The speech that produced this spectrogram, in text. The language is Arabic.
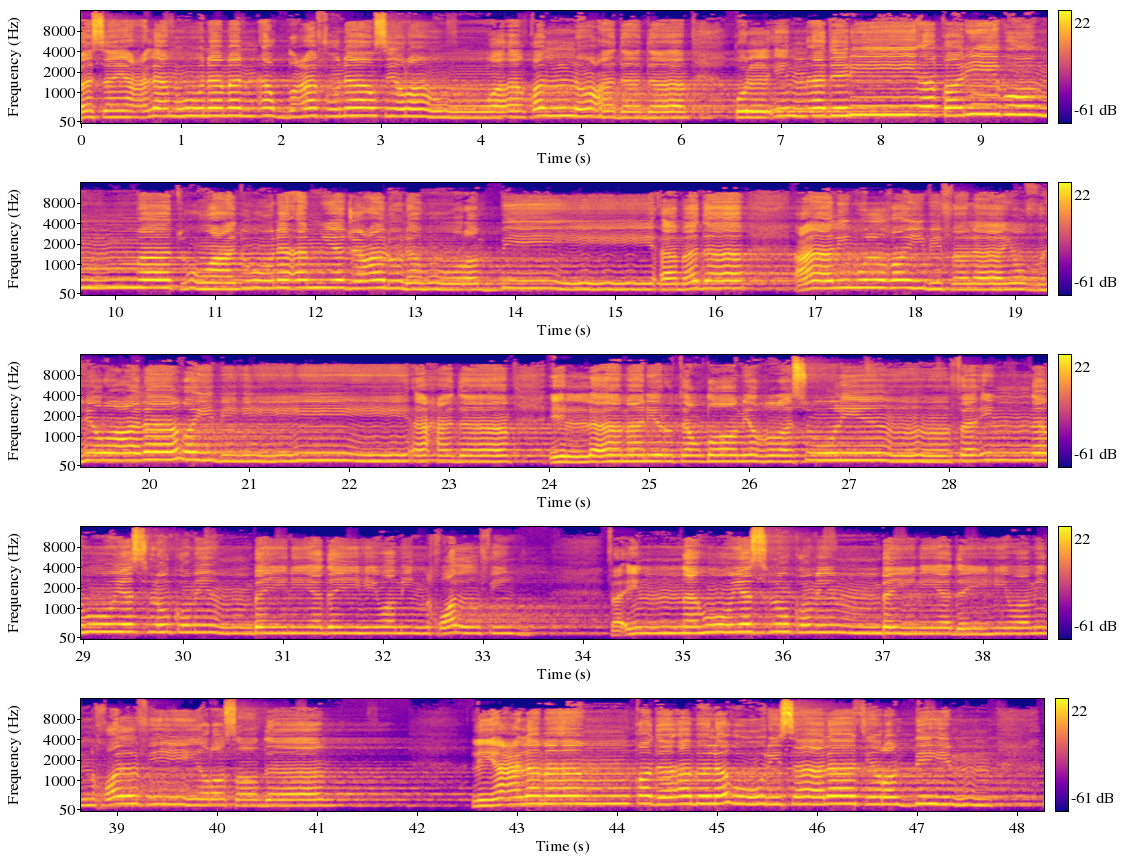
فسيعلمون من أضعف ناصرا وأقل عددا. قل إن أدري أقريب ما توعدون أم يجعل له ربي أمدا. عالم الغيب فلا يظهر على غيبه أحدا. إلا من ارتضى من رسول فإن فإنه يسلك من بين يديه ومن خلفه فإنه يسلك من بين يديه ومن خلفه رصدا. ليعلم أن قد أبلغوا رسالات ربهم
